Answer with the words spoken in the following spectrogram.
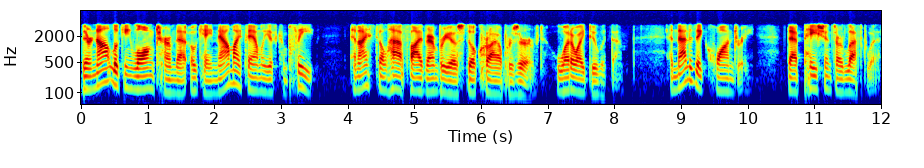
They're not looking long term that, okay, now my family is complete and I still have five embryos still cryopreserved. What do I do with them? And that is a quandary that patients are left with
